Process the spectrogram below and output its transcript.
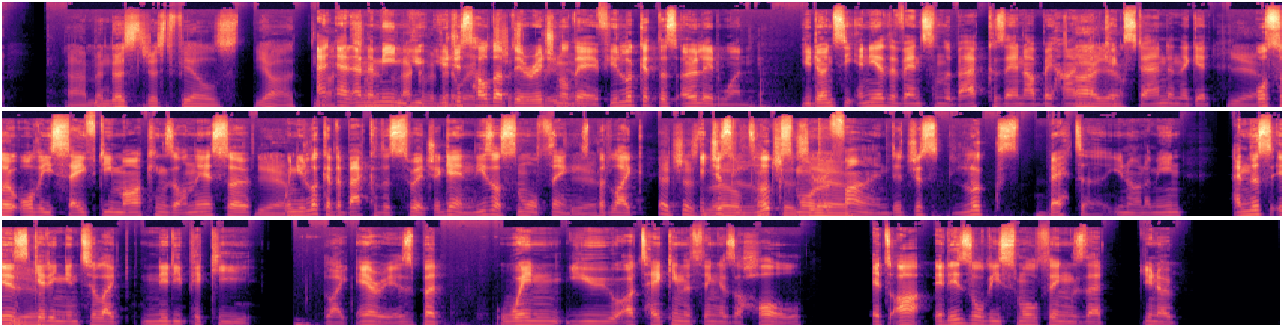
um, and this just feels yeah. And, like, and, and I sorry, for mean, you, you just word, held up the original there. If you look at this OLED one, you don't see any of the vents on the back because they're now behind Ah, that yeah. kickstand, and they get Yeah, also all these safety markings on there. So yeah. when you look at the back of the Switch, again, these are small things, but like it's just it just little looks more refined. It just looks better. You know what I mean? And this is getting into like nitty picky like areas, but when you are taking the thing as a whole, it's art. It is all these small things that you know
